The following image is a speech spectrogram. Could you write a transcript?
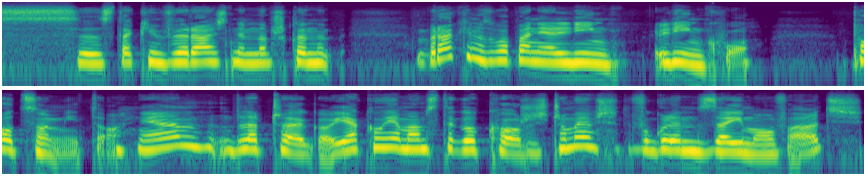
z, z takim wyraźnym, na przykład brakiem złapania link, linku. Po co mi to, nie? Dlaczego? Jaką ja mam z tego korzyść? Czemu ja się w ogóle zajmować?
